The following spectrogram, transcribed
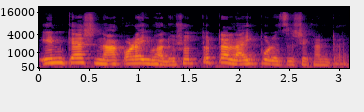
এনক্যাশ না করাই ভালো। সত্তরটা লাইক পড়েছে সেখানটায়।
